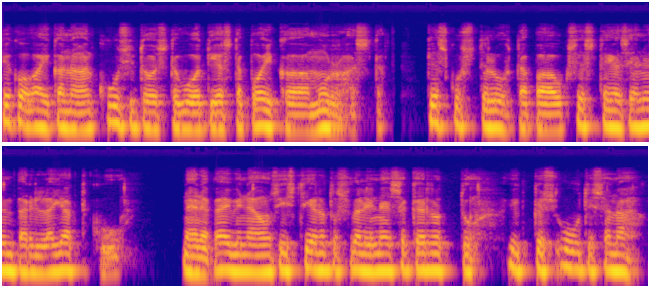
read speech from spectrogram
tekoaikanaan 16-vuotiasta poikaa murhasta. Keskustelu tapauksesta ja sen ympärillä jatkuu. Näinä päivinä on siis tiedotusvälineissä kerrottu ykkösuutisena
